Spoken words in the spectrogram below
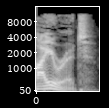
pirate.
